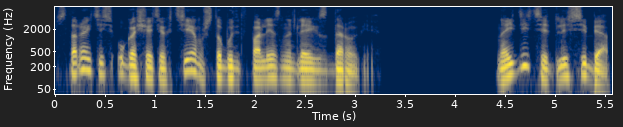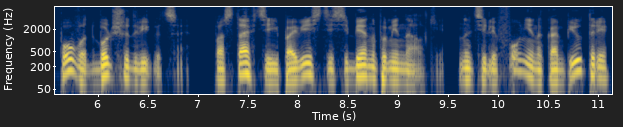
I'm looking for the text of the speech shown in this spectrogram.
Старайтесь угощать их тем, что будет полезно для их здоровья. Найдите для себя повод больше двигаться. Поставьте и повесьте себе напоминалки на телефоне, на компьютере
